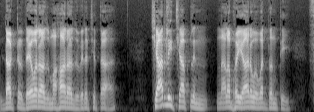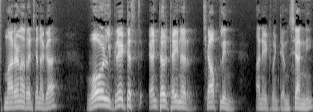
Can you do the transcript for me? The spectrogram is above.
డాక్టర్ దేవరాజు మహారాజు విరచిత చార్లీ చాప్లిన్ నలభై ఆరవ వర్ధంతి స్మరణ రచనగా వరల్డ్ గ్రేటెస్ట్ ఎంటర్టైనర్ చాప్లిన్ అనేటువంటి అంశాన్ని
